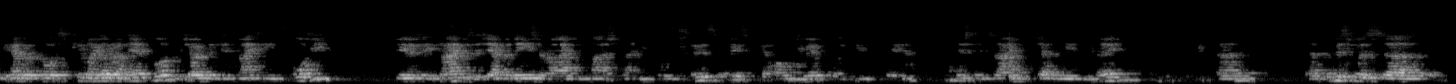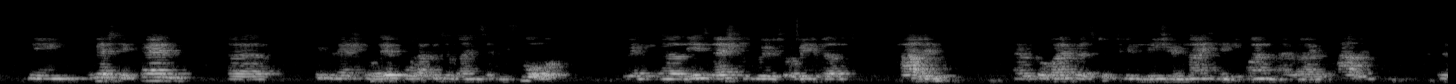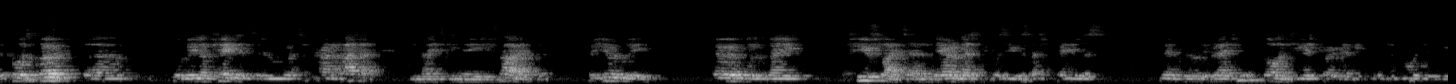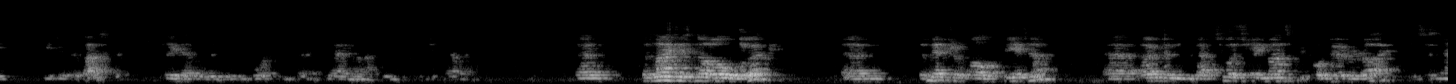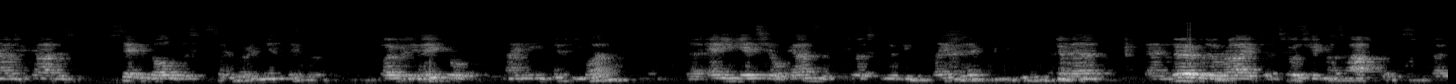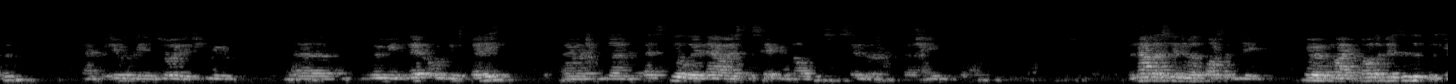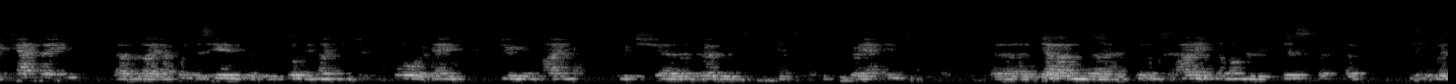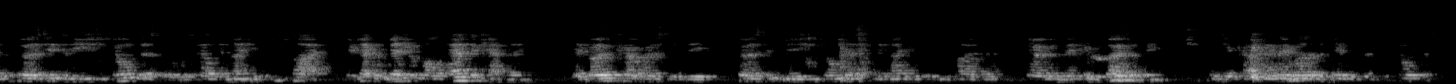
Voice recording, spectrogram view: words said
We have, of course, Kemayoran Airport, which opened in 1940. Beautifully timed as the Japanese arrived in March 1942, so basically a whole new airport being completed just in time for Japanese invasion. Um, uh, this was uh, the domestic and uh, international airport up until 1974, when uh, the international moved to a redeveloped Halim. I recall my first trip to Indonesia in 1981. I arrived at Halim of course, both uh, were relocated to Soekarno Hatta in 1985, but presumably Herb would have made a few flights out of there, and that's because he was such a penniless member of the graduate volunteers program, he couldn't afford it, he, he took a bus, but clearly that was an important uh, landmark in, in Jakarta. Um, but life is not all work. Um, the Metropole Theatre uh, opened about two or three months before Herb arrived. This is now Jakarta's second oldest cinema in Menteng, opened in April 1951. Uh, Annie Gets Your Guns is the first movie played there. Uh, and Herb would arrived uh, two or three months after this was opened, and presumably enjoyed a few uh, movies there Miss Betty. And uh, that's still there now as the second oldest cinema uh, in. Another cinema possibly Herb might not have visited was the Cathay but I, I, put this here because it was built in 1954, again, during a time which uh, when Herb was, was, very active. Uh, Jalan uh, Sehari no longer exists, but uh, this is where the first Indonesian Film Festival was held in 1955. In fact, the Metropole and the Cathay, they both co-hosted the first Indonesian Film Festival in 1955, and Herb and Betty both have been in Jakarta, and they well have attended the, the film festival.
